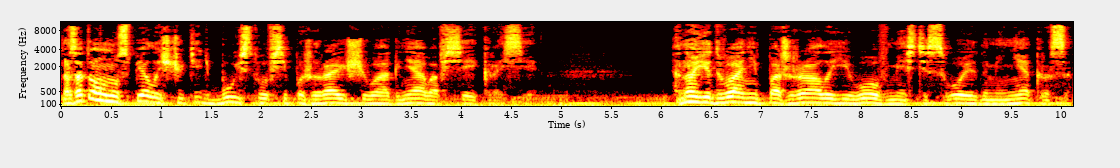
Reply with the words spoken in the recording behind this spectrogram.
Но зато он успел ощутить буйство всепожирающего огня во всей красе. Оно едва не пожрало его вместе с воинами Некроса,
